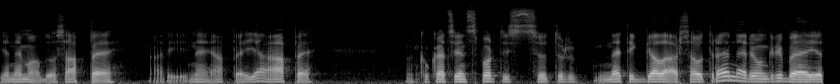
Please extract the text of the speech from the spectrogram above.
ja nemaldos, apē, arī ne apē, jā, apē. Kaut kāds viens sportists uh, tur netika galā ar savu treneri un gribēja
